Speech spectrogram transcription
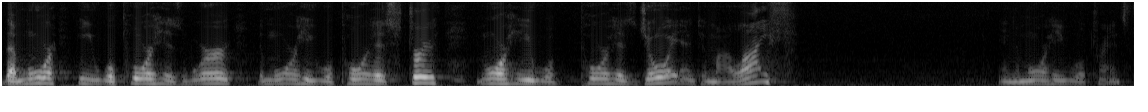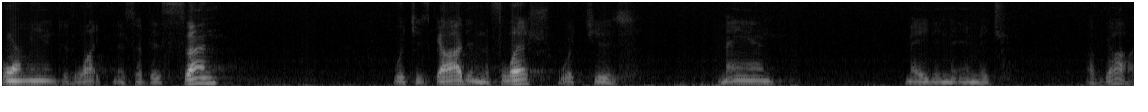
the more He will pour His word, the more He will pour His truth, the more He will pour His joy into my life, and the more He will transform me into the likeness of His Son, which is God in the flesh, which is man made in the image of God.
